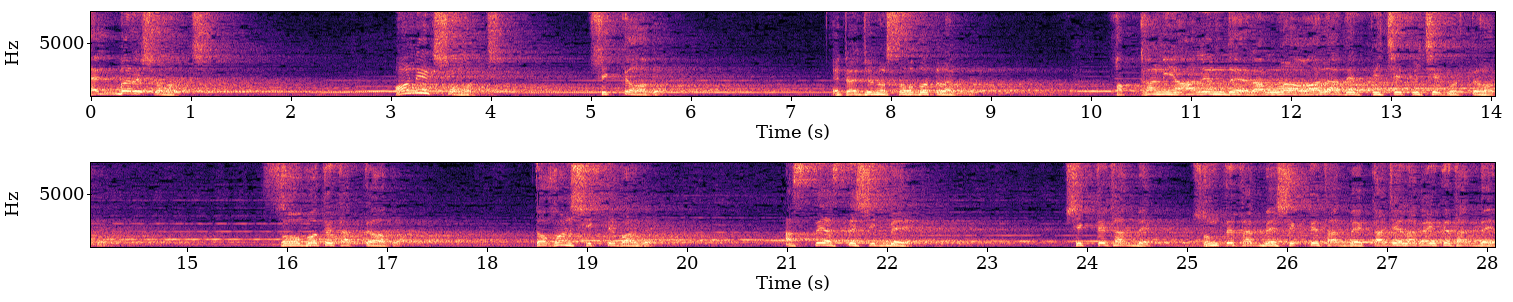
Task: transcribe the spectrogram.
একবারে সহজ। অনেক সহজ। শিখতে হবে। এটার জন্য সোহবত লাগবে। হক্কানি আলেমদের, আল্লাহ আলাদের পিছে পিছে ঘুরতে হবে। সোহবতে থাকতে হবে। তখন শিখতে পারবে। আস্তে আস্তে শিখবে। শিখতে থাকবে, শুনতে থাকবে, শিখতে থাকবে, কাজে লাগাইতে থাকবে।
